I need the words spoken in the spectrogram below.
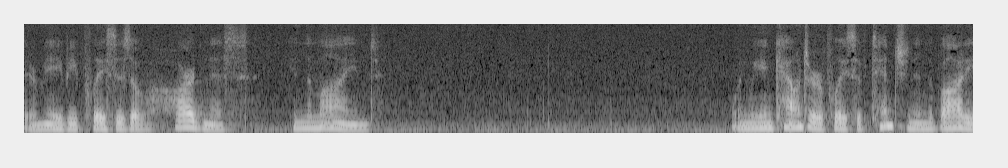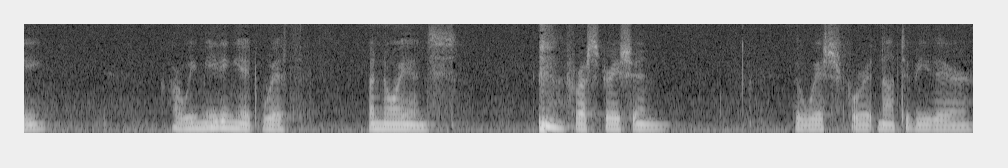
There may be places of hardness in the mind. When we encounter a place of tension in the body, are we meeting it with annoyance, frustration, the wish for it not to be there.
